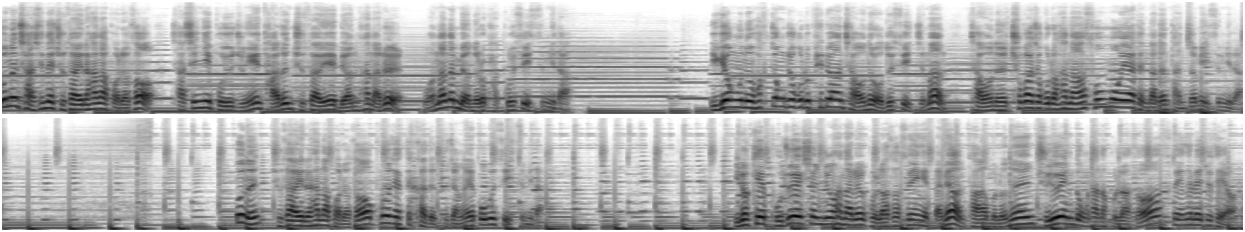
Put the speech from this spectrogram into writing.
또는 자신의 주사위를 하나 버려서 자신이 보유 중인 다른 주사위의 면 하나를 원하는 면으로 바꿀 수 있습니다. 이 경우는 확정적으로 필요한 자원을 얻을 수 있지만 자원을 추가적으로 하나 소모해야 된다는 단점이 있습니다. 또는 주사위를 하나 버려서 프로젝트 카드 두 장을 뽑을 수 있습니다. 이렇게 보조 액션 중 하나를 골라서 수행했다면 다음으로는 주요 행동을 하나 골라서 수행을 해주세요.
